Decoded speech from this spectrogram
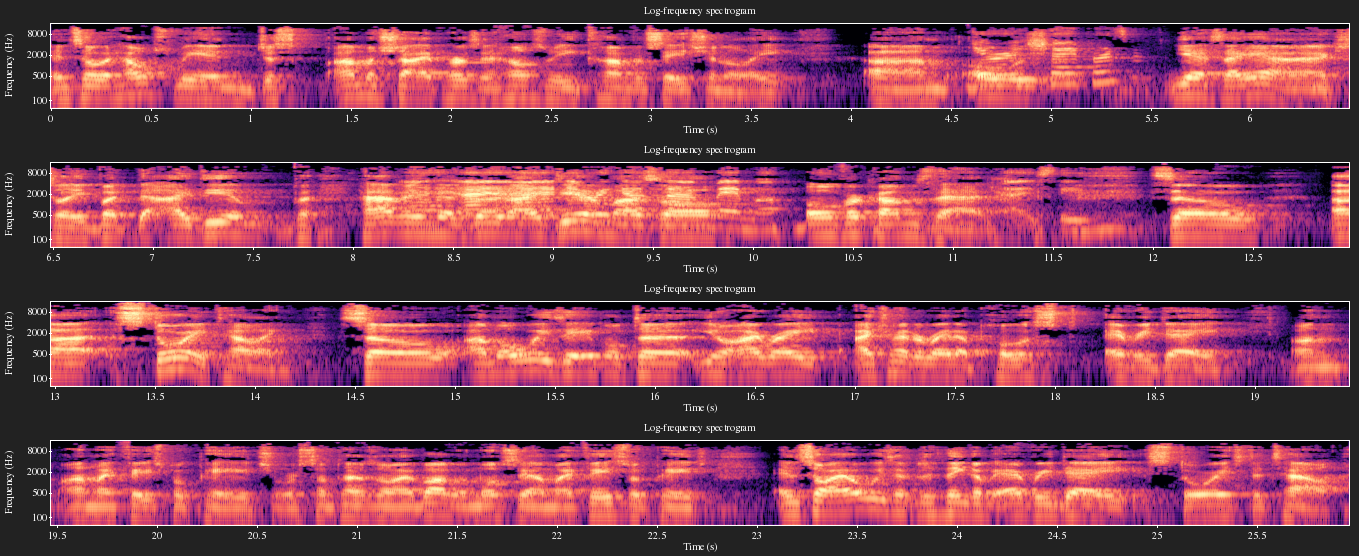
And so it helps me and just i'm a shy person. It helps me conversationally um, You're always- a shy person? Yes, I am actually, but the idea, but having the good I- I idea got that muscle overcomes that. I see. So, uh, storytelling. So I'm always able to, you know, I write, I try to write a post every day on, on my Facebook page or sometimes on my blog, but mostly on my Facebook page. And so I always have to think of every day stories to tell.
